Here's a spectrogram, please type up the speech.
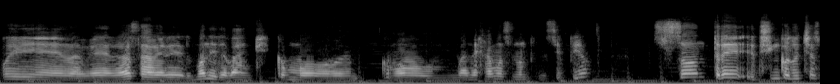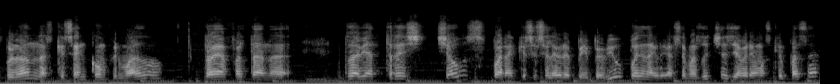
Muy bien, a ver, vamos a ver el Money the Bank, como, como manejamos en un principio. Son tres, cinco luchas, perdón, las que se han confirmado. todavía faltan ah, todavía tres shows para que se celebre el pay-per-view. Pueden agregarse más luchas, ya veremos qué pasa.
